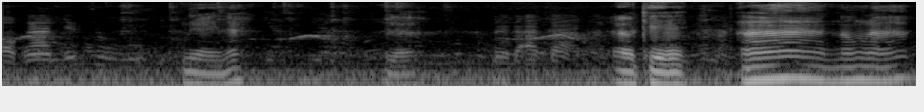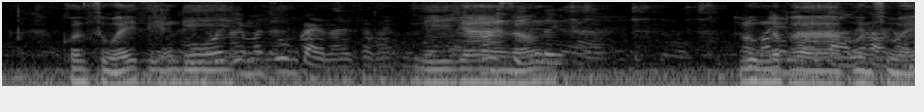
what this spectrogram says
ออกงานเยอะช่วงนี้เหนื่อยนะ เหรอ เหนื่อยกับอากาศนะโอเค อ่า น้องรัก คนสวยเสียงดีโอ้ยจะมาจุ้มไก่อะไรใช่ไหมดีจ้าต้องสิน้องเลยค่ะลุงนภาคนสวย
